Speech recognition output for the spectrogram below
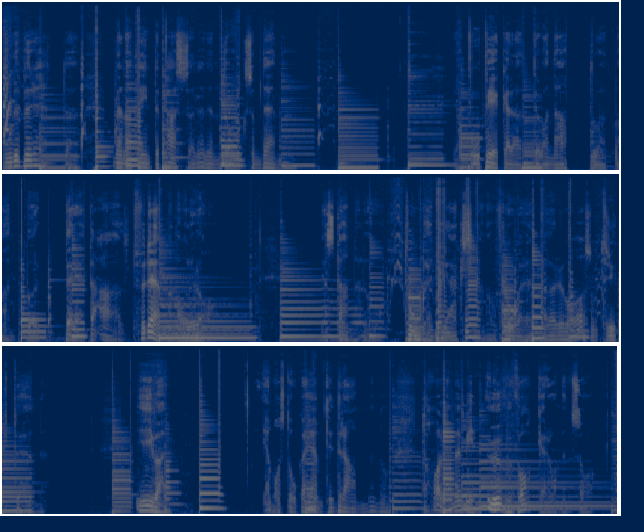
borde berätta men att det inte passade den dag som denna påpekar att det var natt och att man bör berätta allt för den man håller av. Jag stannade och tog henne i axlarna och frågade henne vad det var som tryckte henne. Ivar, jag måste åka hem till Drammen och tala med min övervakare om en sak.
